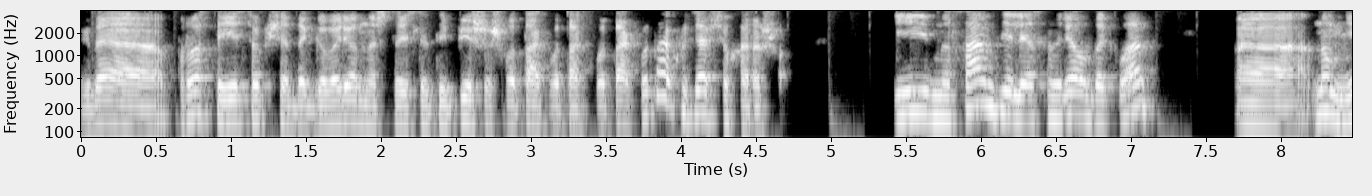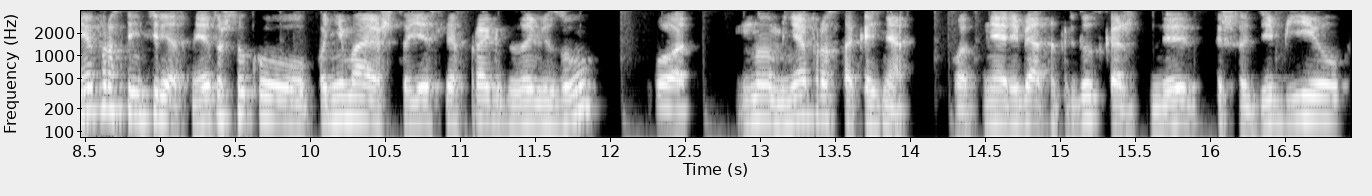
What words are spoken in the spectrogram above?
Когда просто есть вообще договоренность, что если ты пишешь вот так, вот так, вот так, вот так, у тебя все хорошо. И на самом деле я смотрел доклад, ну, мне просто интересно. Я эту штуку понимаю, что если в проект завезу, вот, ну, меня просто казнят. Вот, мне ребята придут, скажут, «Да ты что, дебил?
